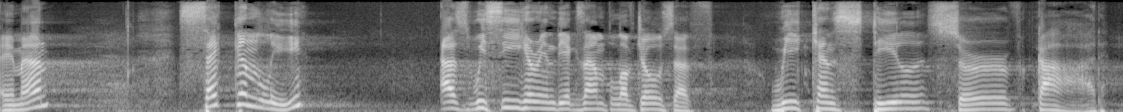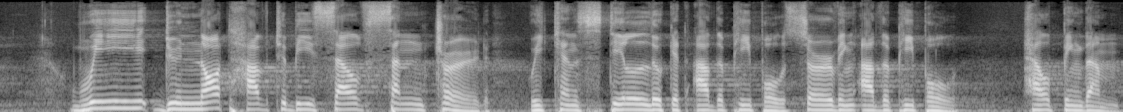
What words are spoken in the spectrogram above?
Amen? Secondly, as we see here in the example of Joseph, we can still serve God. We do not have to be self centered. We can still look at other people, serving other people, helping them.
